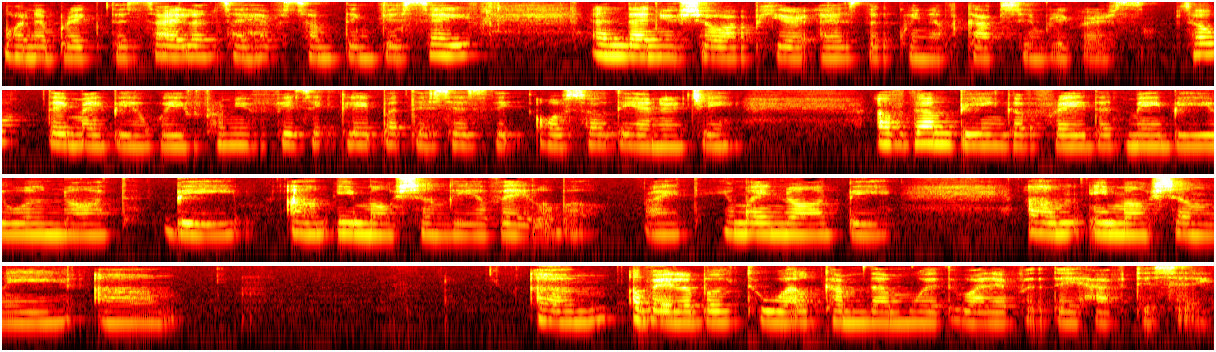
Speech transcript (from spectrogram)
want to break the silence, I have something to say, and then you show up here as the Queen of Cups in reverse. So they might be away from you physically, but this is the, also the energy of them being afraid that maybe you will not be um, emotionally available, right? You might not be um, emotionally um, um available to welcome them with whatever they have to say,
